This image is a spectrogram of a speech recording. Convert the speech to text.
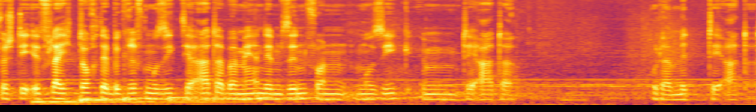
verstehe vielleicht doch der Begriff Musiktheater, aber mehr in dem Sinn von Musik im Theater oder mit Theater.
